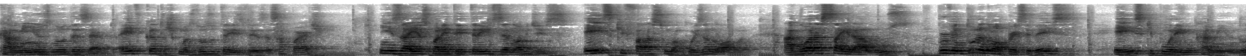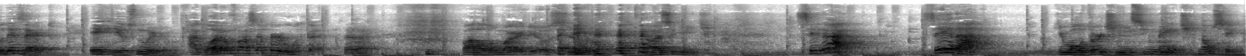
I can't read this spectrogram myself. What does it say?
caminhos no deserto. Aí canta acho que umas duas ou três vezes essa parte. Em Isaías 43, 19 diz: Eis que faço uma coisa nova, agora sairá a luz, porventura não a percebeis? Eis que porei um caminho no deserto e rios no ermo. Agora eu faço a pergunta. Ah, Fala, Lombardi. O senhor... Não, é o seguinte. Será? Será que o autor tinha isso em mente? Não sei.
